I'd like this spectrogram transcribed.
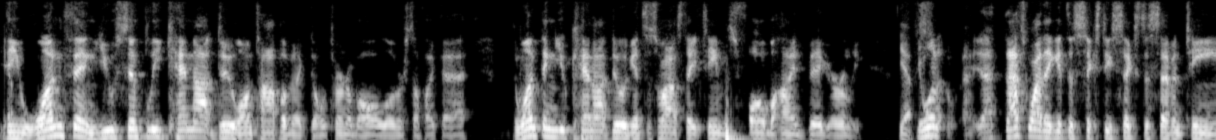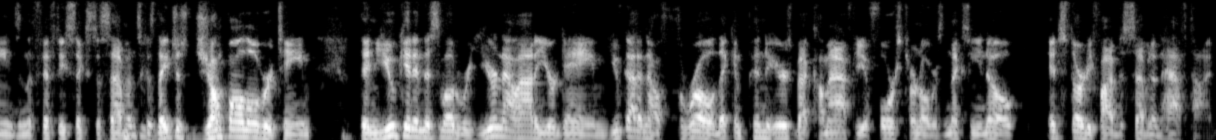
Yep. The one thing you simply cannot do on top of like don't turn the ball over, stuff like that. The one thing you cannot do against this Ohio State team is fall behind big early. Yes. You want that's why they get the 66 to 17s and the 56 to 7s because mm-hmm. they just jump all over a team. Then you get in this mode where you're now out of your game. You've got to now throw. They can pin the ears back, come after you, force turnovers. The Next thing you know, it's 35 to 7 at halftime.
